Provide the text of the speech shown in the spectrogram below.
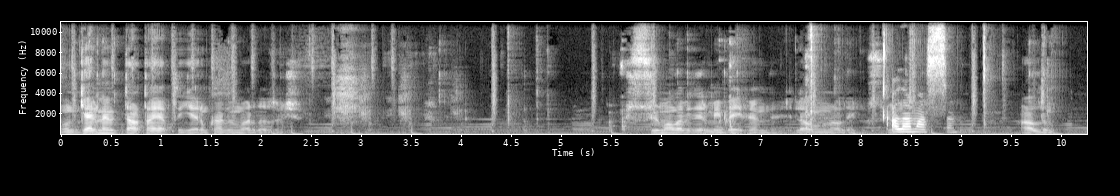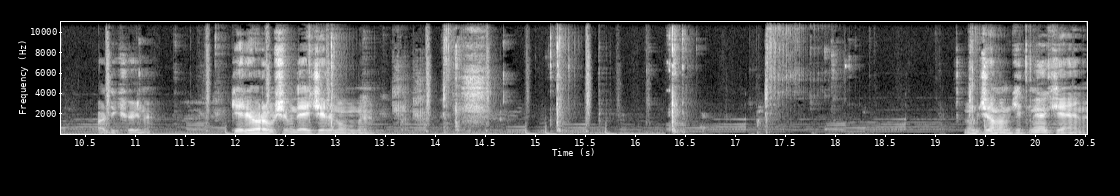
Oğlum gelmemekte hata yaptın. Yarım kalbim vardı az önce. Suyumu alabilir miyim beyefendi? Lavabonu alayım. Suyumu. Alamazsın. Aldım. Hadi köyüne. Geliyorum şimdi ecelin olmaya. Oğlum Canım gitmiyor ki yani.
